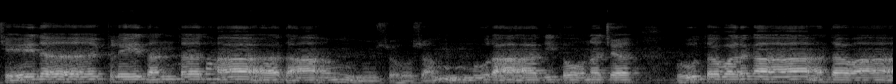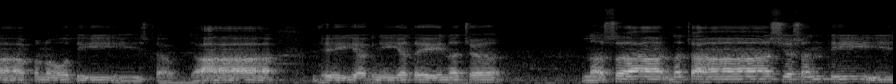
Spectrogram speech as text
छेदक्लेदन्तदाहं शोषम्बुरादितो न च भूतवर्गादवाप्नोति। स्तब्धा ध्येयग्नियते न च न सा न चास्य सन्ति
